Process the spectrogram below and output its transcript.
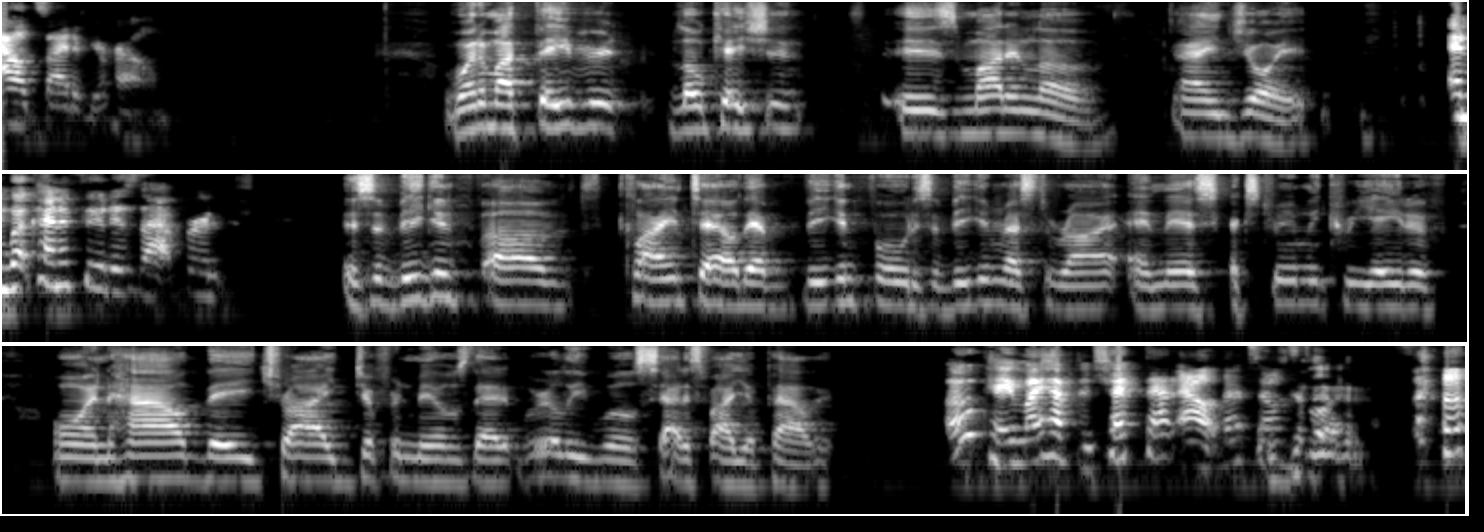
outside of your home? One of my favorite locations is Modern Love. I enjoy it. And what kind of food is that for It's a vegan uh, clientele. They have vegan food. It's a vegan restaurant, and they're extremely creative on how they try different meals that really will satisfy your palate. Okay, might have to check that out. That sounds good.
